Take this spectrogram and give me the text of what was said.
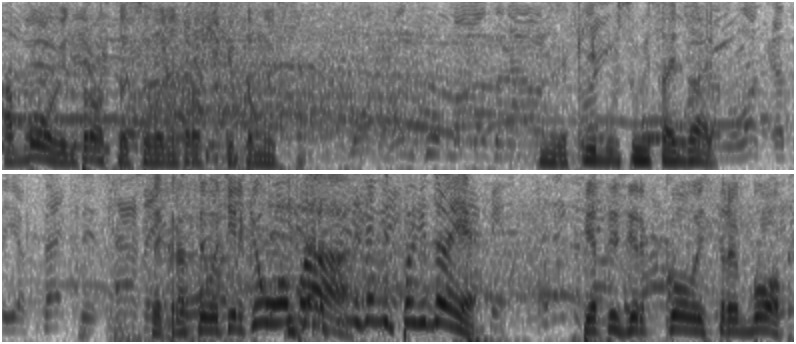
або він просто сьогодні трошечки втомився. Ну який був Suicide Dive. Все красиво тільки І зараз опа! Відповідає. П'ятизірковий стрибок.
